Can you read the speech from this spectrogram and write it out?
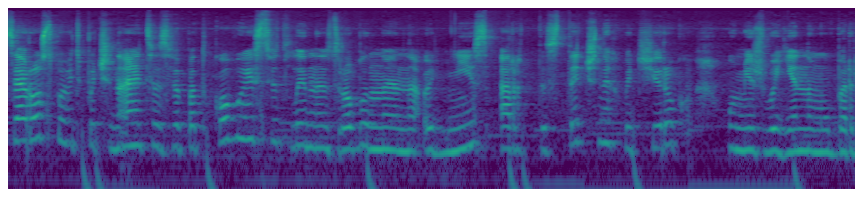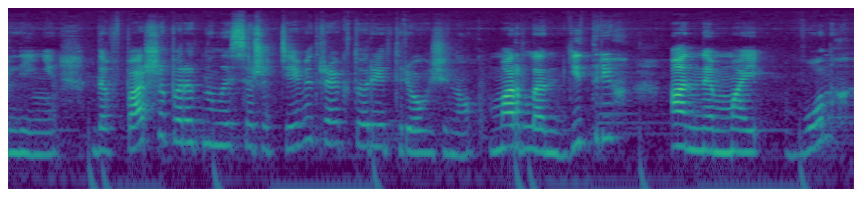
Ця розповідь починається з випадкової світлини, зробленої на одній з артистичних вечірок у міжвоєнному Берліні, де вперше перетнулися життєві траєкторії трьох жінок: Марлен Дітріх, Анне Май Вонг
